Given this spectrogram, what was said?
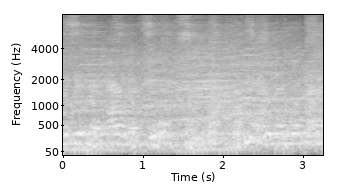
this is you. on. You not.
